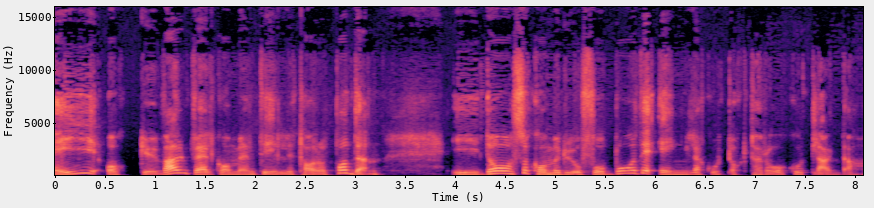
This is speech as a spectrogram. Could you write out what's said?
Hej och varmt välkommen till Tarotpodden. Idag så kommer du att få både änglakort och tarotkort lagda.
